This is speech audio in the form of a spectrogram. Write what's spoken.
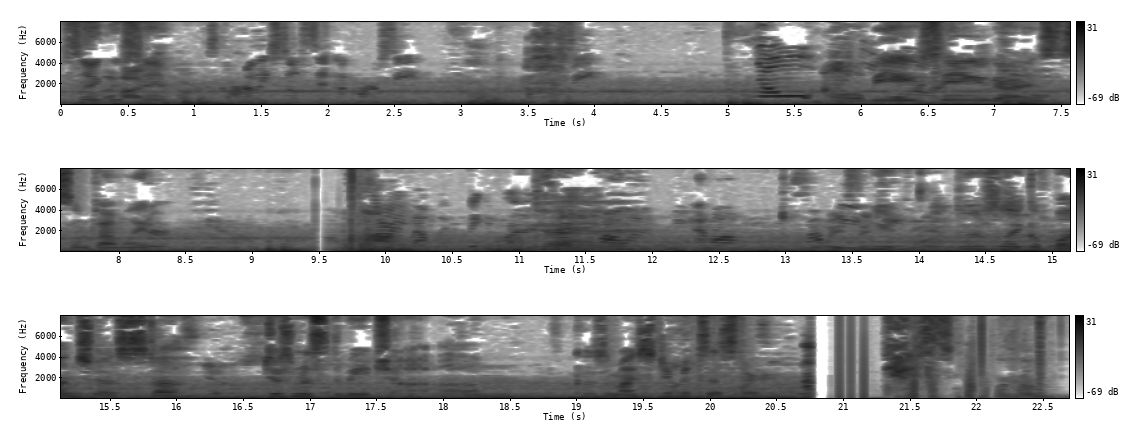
It's like the same. Does Carly still sit in the car seat? Use your seat? No. I I'll be can't. seeing you guys sometime later. Like a bunch of stuff. Just missed the beach, um, because of my stupid sister. Yes, we're home.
